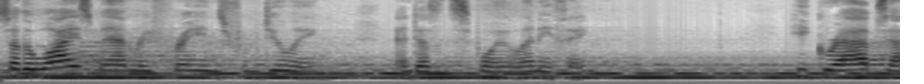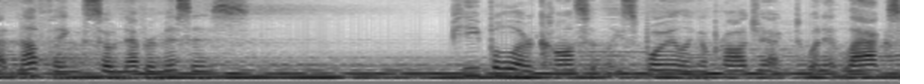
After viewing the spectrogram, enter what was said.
So the wise man refrains from doing and doesn't spoil anything. He grabs at nothing, so never misses. People are constantly spoiling a project when it lacks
